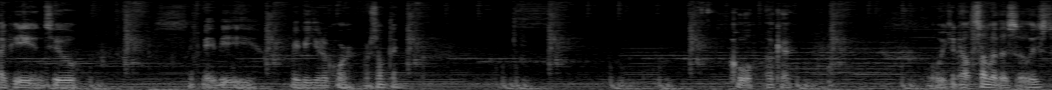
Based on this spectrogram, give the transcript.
IP into like maybe maybe unicorn or something. Cool. Okay. Well, we can out some of this at least.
